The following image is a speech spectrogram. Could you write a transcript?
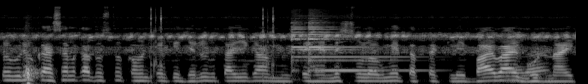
तो वीडियो कैसा लगा दोस्तों कमेंट करके ज़रूर बताइएगा। मिलते हैं नेक्स्ट व्लॉग में तब तक के लिए बाय बाय गुड नाइट।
